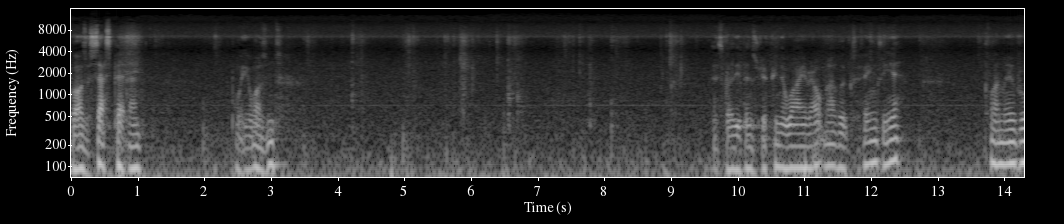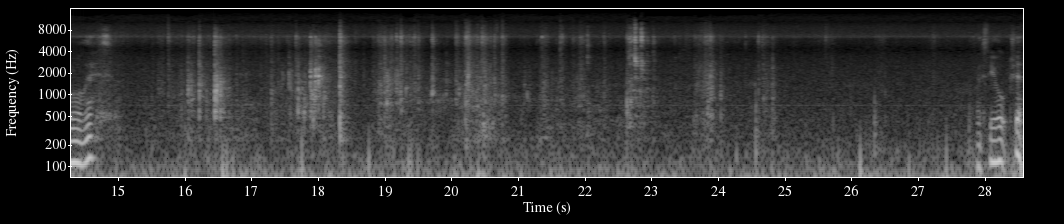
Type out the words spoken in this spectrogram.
Well, I was a cesspit then but it wasn't. That's where they've been stripping the wire out by the looks of things here. Climb over all this. West Yorkshire.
